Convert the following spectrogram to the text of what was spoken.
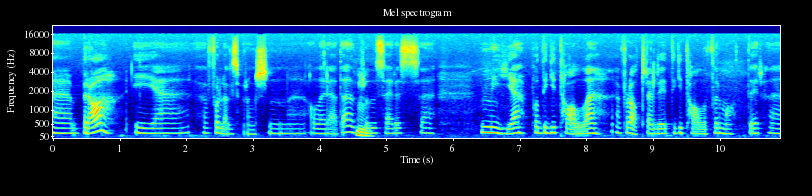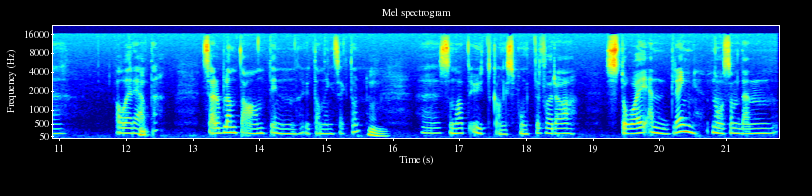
eh, bra i eh, forlagsbransjen eh, allerede. Det Mm. produseres eh, mye på digitale flater eller digitale formater allerede. Så er det bl.a. innen utdanningssektoren. Mm. Eh, sånn at utgangspunktet for å stå i endring, noe som den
